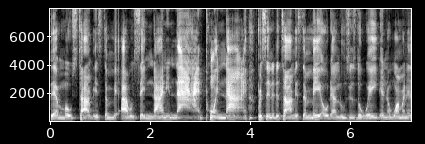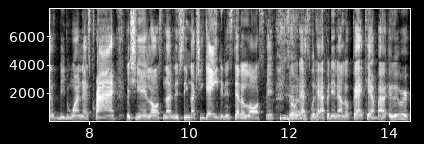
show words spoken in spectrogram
that most time it's the I would say ninety nine point nine percent of the time it's the male that loses the weight, and the woman has to be the one that's crying because she ain't lost nothing. It seemed like she gained it instead of lost it. So that's what happened in that little fat camp. I, they were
